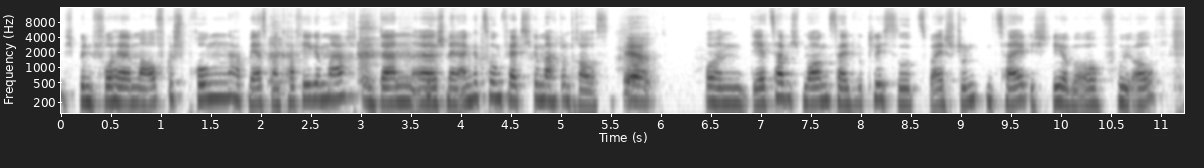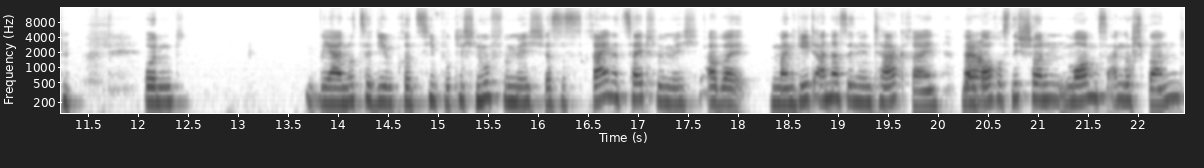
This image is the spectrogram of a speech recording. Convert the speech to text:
Ich bin vorher immer aufgesprungen, habe mir erstmal einen Kaffee gemacht und dann äh, schnell angezogen, fertig gemacht und raus. Ja. Und jetzt habe ich morgens halt wirklich so zwei Stunden Zeit. Ich stehe aber auch früh auf. Und ja, nutze die im Prinzip wirklich nur für mich. Das ist reine Zeit für mich. Aber man geht anders in den Tag rein. Mein ja. Bauch ist nicht schon morgens angespannt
